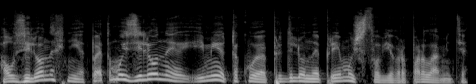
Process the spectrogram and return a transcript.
а у зеленых нет. Поэтому зеленые имеют такое определенное преимущество в Европарламенте.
